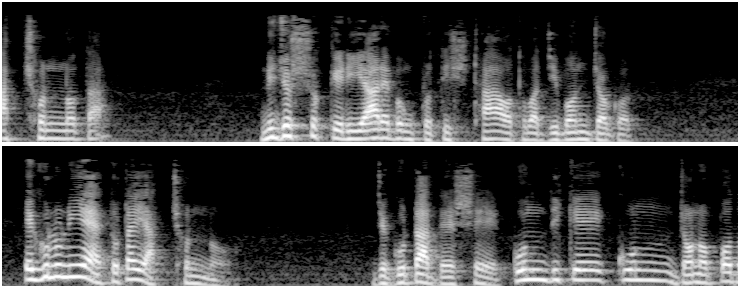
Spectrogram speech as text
আচ্ছন্নতা, নিজস্ব কেরিয়ার এবং প্রতিষ্ঠা অথবা জীবন জগৎ এগুলো নিয়ে এতটাই আচ্ছন্ন যে গোটা দেশে কোন দিকে কোন জনপদ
